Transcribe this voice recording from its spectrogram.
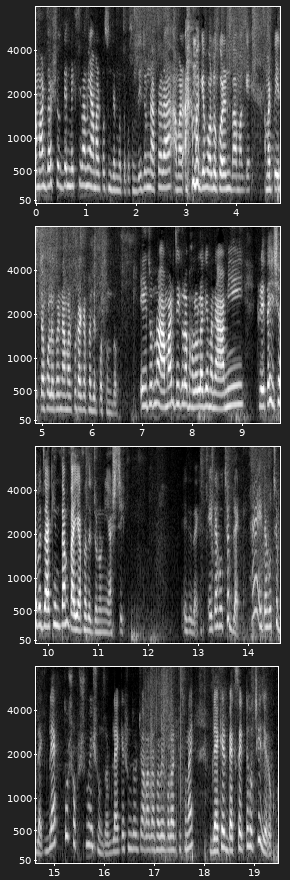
আমার দর্শকদের ম্যাক্সিমামই আমার পছন্দের মতো পছন্দ। এই জন্য আপনারা আমার, আমাকে ফলো করেন বা আমাকে, আমার পেজটা ফলো করেন, আমার প্রোডাক্ট আপনাদের পছন্দ। এই জন্য আমার যেগুলো ভালো লাগে মানে আমি ক্রেতা হিসেবে যা কিনতাম তাই আপনাদের জন্য নিয়ে আসছি। এই যে দেখেন, এটা হচ্ছে ব্ল্যাক হ্যাঁ এটা হচ্ছে ব্ল্যাক ব্ল্যাক তো সবসময় সুন্দর। ব্ল্যাকের সৌন্দর্য আলাদাভাবে বলার কিছু নাই। ব্ল্যাকের ব্যাক সাইডটা হচ্ছে এই যে এরকম।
